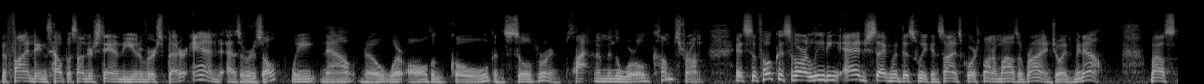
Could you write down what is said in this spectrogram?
The findings help us understand the universe better, and as a result, we now know where all the gold and silver and platinum in the world comes from. It's the focus of our leading edge segment this week, and science correspondent Miles O'Brien joins me now. Miles,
